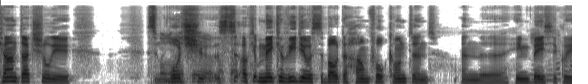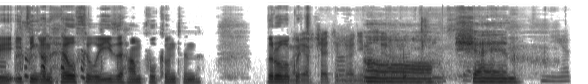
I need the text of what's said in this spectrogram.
can't actually s- Ну, не watch на те, s- на okay, make a videos about the harmful content and uh, him basically eating unhealthily is a harmful content. Здорово, Мы в котик. чате же один Oh, shame. Нет.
